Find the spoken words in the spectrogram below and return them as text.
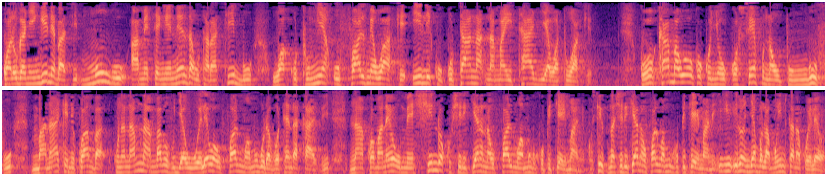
Kwa lugha nyingine basi mungu ametengeneza utaratibu wa kutumia ufalme wake ili kukutana na mahitaji ya watu wake kwa kama wewe uko kwenye ukosefu na upungufu maana yake ni kwamba kuna namna ambavyo hujauelewa ufalme wa mungu unavyotenda kazi na kwa maana hiyo umeshindwa kushirikiana na ufalme wa mungu kupitia imani. Si tunashirikiana na ufalme wa mungu kupitia imani. Hilo ni jambo la muhimu sana kuelewa.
